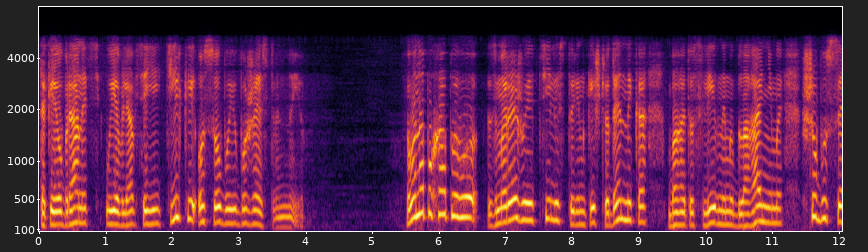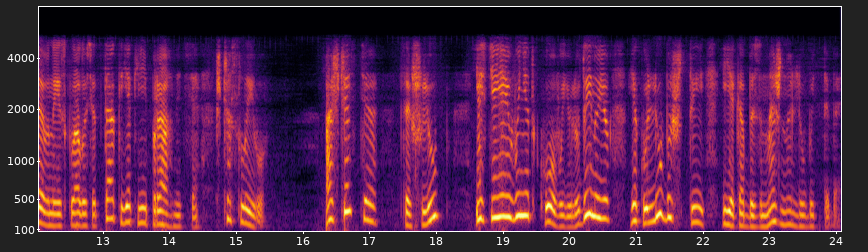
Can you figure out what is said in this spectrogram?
Такий обранець уявлявся їй тільки особою божественною. Вона похапливо змережує цілі сторінки щоденника багатослівними благаннями, щоб усе в неї склалося так, як їй прагнеться, щасливо. А щастя це шлюб із тією винятковою людиною, яку любиш ти і яка безмежно любить тебе.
